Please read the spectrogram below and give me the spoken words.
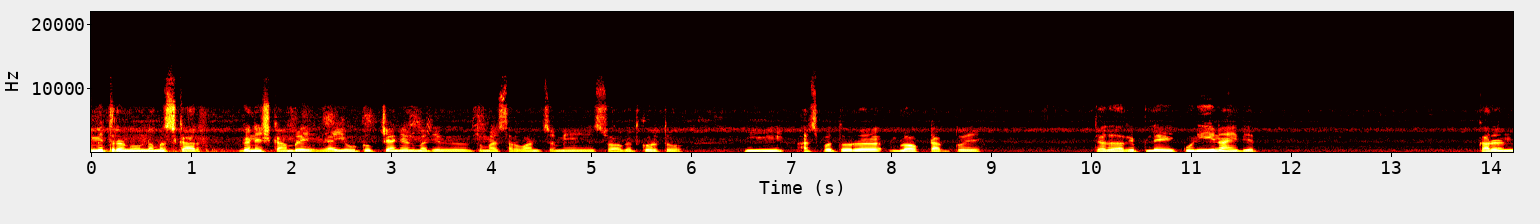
मित्रांनो नमस्कार. गणेश कांबळे या यूट्यूब चॅनलमधील तुम्हा सर्वांचं मी स्वागत करतो. मी आजपतोर ब्लॉग ब्लॉग टाकतोय. त्याचा रिप्लाय कुणीही नाही देत. कारण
